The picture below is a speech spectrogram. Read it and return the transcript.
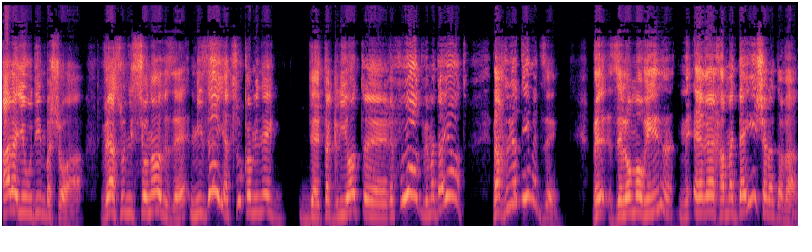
על היהודים בשואה, ועשו ניסיונות וזה, מזה יצאו כל מיני תגליות אה, רפואיות ומדעיות, ואנחנו יודעים את זה. וזה לא מוריד מערך המדעי של הדבר,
